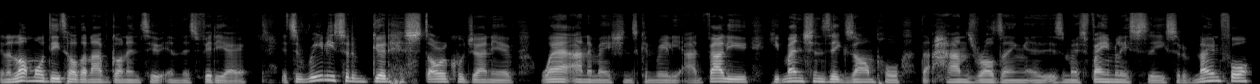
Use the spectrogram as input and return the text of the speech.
in a lot more detail than I've gone into in this video. It's a really sort of good historical journey of where animations can really add value. He mentions the example that Hans Rosling is most famously sort of known for,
